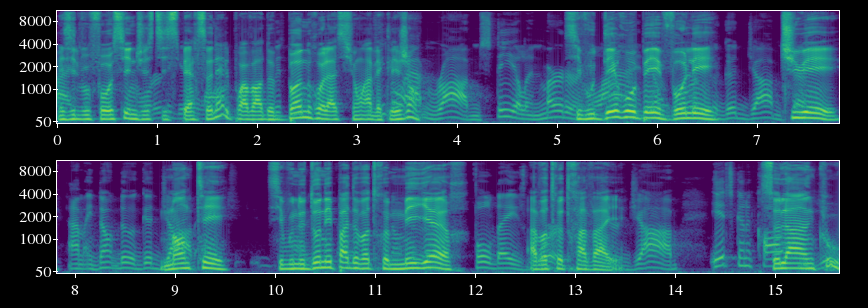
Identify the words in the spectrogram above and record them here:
Mais il vous faut aussi une justice personnelle pour avoir de bonnes relations avec les gens. Si vous dérobez, volez, tuez, mentez, si vous ne donnez pas de votre meilleur à votre travail, cela a un coût.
